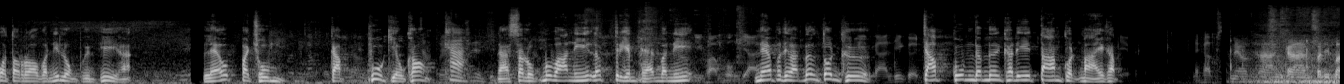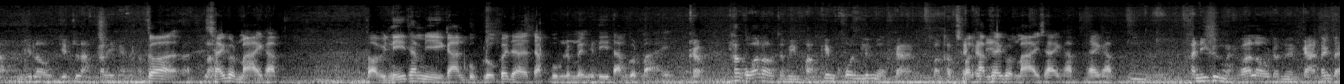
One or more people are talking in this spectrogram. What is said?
บตรวันนี้ลงพื้นที่ฮะแล้วประชุมกับผู้เกี่ยวข้องค่ะ นะสรุปเมื่อวานนี้แล้วเตรียมแผนวันนี้ แนวปฏิบัติเบื้องต้นคือ จับกลุ่มดำเนินคดีตามกฎหมายครับ แนวทางการปฏิบัติที่เรายึดหลักอะไรกันนะครับ ก็ใช้กฎหมายครับต่อไปนี้ถ้ามีการบุกรุกก็จะจับกลุ่มดำเนินคดีตามกฎหมายครับถ้ากับว่าเราจะมีความเข้มข้นเรื่องของการบังคับใช้บังคับคดีใช้กฎหมายใช่ครับใช่ครับ อันนี้คือเหมือนว่าเราดำเนินการตั้งแต่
